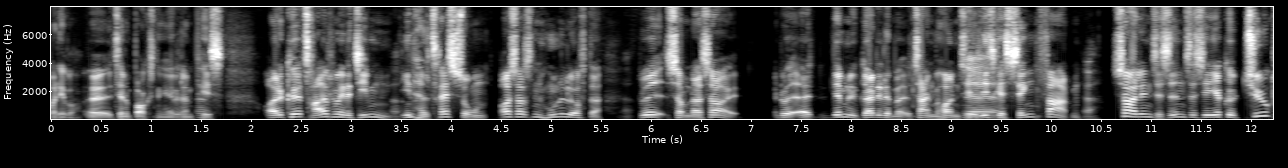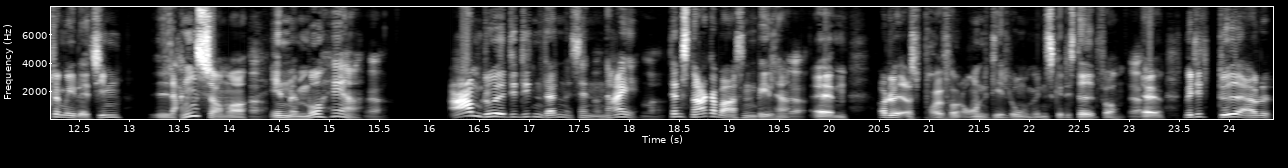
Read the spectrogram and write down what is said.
whatever, øh, til noget boksning eller noget Ja. pis. Og det kører 30 km i timen Ja. i en 50-zone, og så er der sådan en hundelufter, Ja. du ved, som der så du ved, at nemlig gør det der med tegn med hånden til, at Ja, jeg lige skal sænke farten. Ja. Så hold ind til siden, så siger jeg, jeg kører 20 km i timen langsommere, Ja. end man må her. Ja. Ah, men du ved, det er dit datten. Jeg sagde, Ja. nej, Nej. den snakker bare sådan en bil her. Ja. Øhm, og du ved, og så prøve at få en ordentlig dialog med mennesket i stedet for. Ja. Øh, men det døde ærgerligt,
